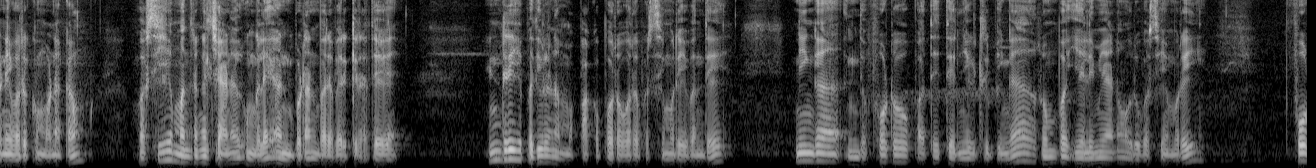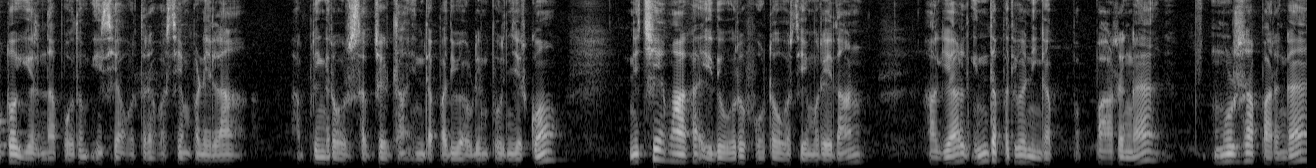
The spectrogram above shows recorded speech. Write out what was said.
அனைவருக்கும் வணக்கம். வசிய மந்திரங்கள் சேனல் உங்களை அன்புடன் வரவேற்கிறது. இன்றைய பதிவில் நம்ம பார்க்க போகிற ஒரு வசிய முறை வந்து நீங்கள் இந்த ஃபோட்டோவை பார்த்து தெரிஞ்சுக்கிட்டு இருப்பீங்க. ரொம்ப எளிமையான ஒரு வசிய முறை. ஃபோட்டோ இருந்தால் போதும் ஈஸியாக ஒருத்தரை வசியம் பண்ணிடலாம் அப்படிங்கிற ஒரு சப்ஜெக்ட் தான் இந்த பதிவு அப்படின்னு புரிஞ்சிருக்கோம். நிச்சயமாக இது ஒரு ஃபோட்டோ வசிய முறை தான். ஆகையால் இந்த பதிவை நீங்கள் பாருங்கள் முழுசாக பாருங்கள்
